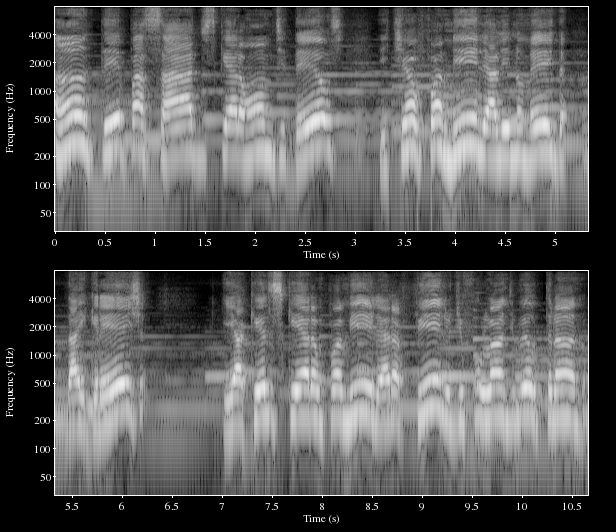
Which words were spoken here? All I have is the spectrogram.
antepassados que eram homens de Deus e tinham família ali no meio da, da igreja, e aqueles que eram família, era filho de fulano de Beltrano,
